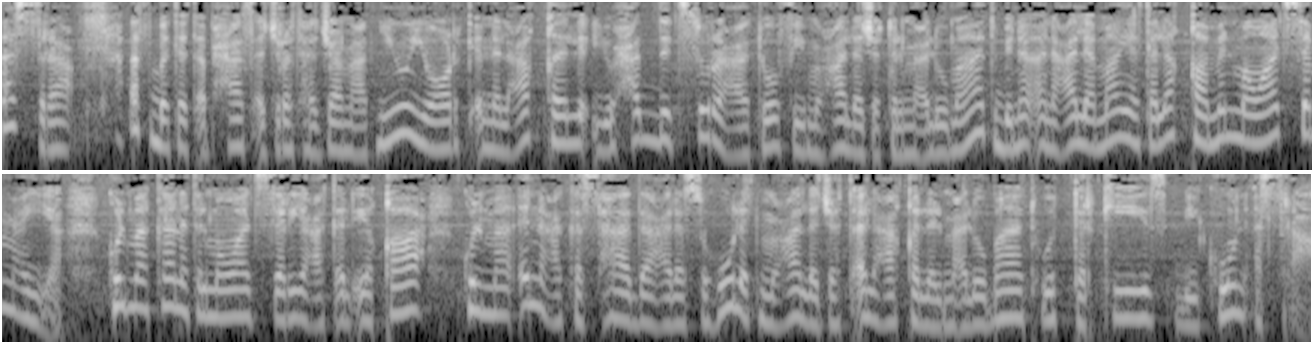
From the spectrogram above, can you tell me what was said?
أسرع. أثبتت أبحاث أجرتها جامعة نيويورك أن العقل يحدد سرعته في معالجة المعلومات بناء على ما يتلقى من مواد سمعية. كل ما كانت المواد المواد سريعة الإيقاع. كل ما انعكس هذا على سهولة معالجة العقل للمعلومات والتركيز بيكون أسرع.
